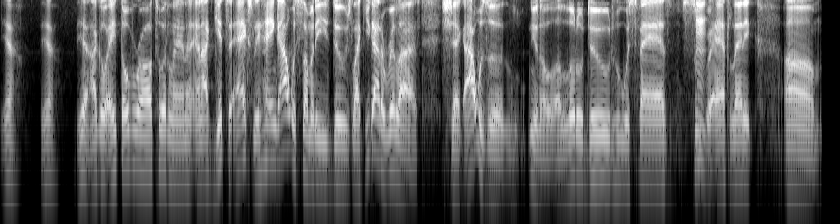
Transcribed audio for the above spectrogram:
Yeah, yeah, yeah. I go eighth overall to Atlanta, and I get to actually hang out with some of these dudes. Like you got to realize, Shaq, I was a you know a little dude who was fast, super athletic. Um,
